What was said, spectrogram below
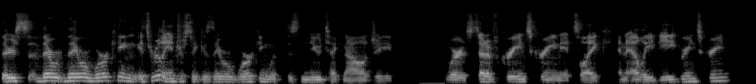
There's they were they were working. It's really interesting because they were working with this new technology where instead of green screen, it's like an LED green screen.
